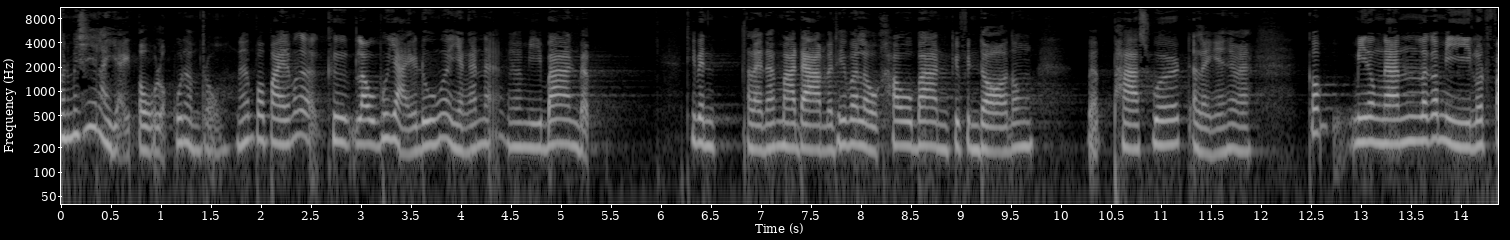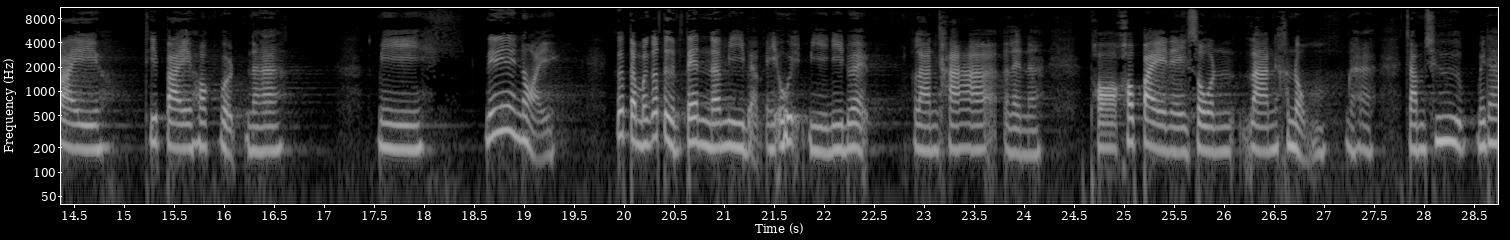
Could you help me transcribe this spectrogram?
มันไม่ใช่อะไรใหญ่โตหรอกพูดตามตรงนะพอไปแล้วมันก็คือเราผู้ใหญ่ดูว่าอย่างนั้นน่ะมีบ้านแบบที่เป็นอะไรนะมาดามแล้วที่ว่าเราเข้าบ้านกริฟฟินดอร์ต้อง แบบ password อะไรเงี้ยใช่ไหมก็มีตรงนั้นแล้วก็มีรถไฟที่ไปฮอกวอตส์นะคะมีนิดหน่อย ก็แต่มันก็ตื่นเต้นนะ มีแบบไอ้โอ้ยมีนี่ด้วย ร้านค้าอะไรนะพอเข้าไปในโซนร้านขนมนะคะจำชื่อไม่ได้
